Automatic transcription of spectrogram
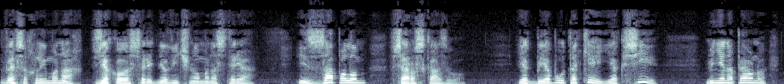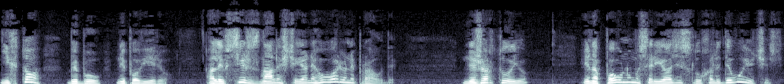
висохлий монах з якогось середньовічного монастиря, і з запалом все розказував. якби я був такий, як всі, мені, напевно, ніхто би був не повірив. Але всі ж знали, що я не говорю неправди, не жартую, і на повному серйозі слухали, дивуючись.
